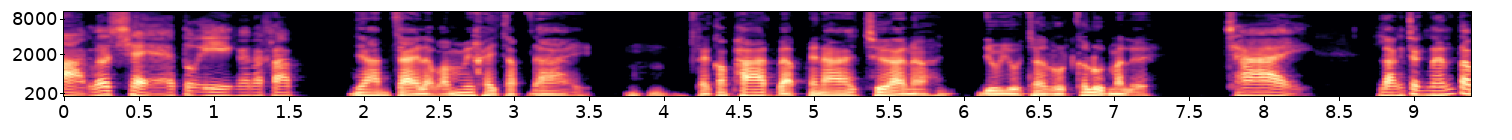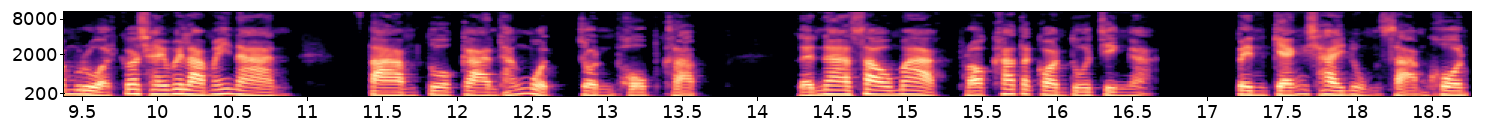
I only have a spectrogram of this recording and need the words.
ปากแล้วแฉตัวเองอะนะครับ ยามใจแหละว่าไม่มีใครจับได้อือหือแต่ก็พลาดแบบไม่น่าเชื่อเนอะอยู่ๆจะหลุดก็หลุดมาเลย ใช่ หลังจากนั้นตำรวจก็ใช้เวลาไม่นาน ตามตัวการทั้งหมดจนพบครับ และน่าเศร้ามาก เพราะฆาตกรตัวจริงอะ่ะ เป็นแก๊งชายหนุ่มสามคน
